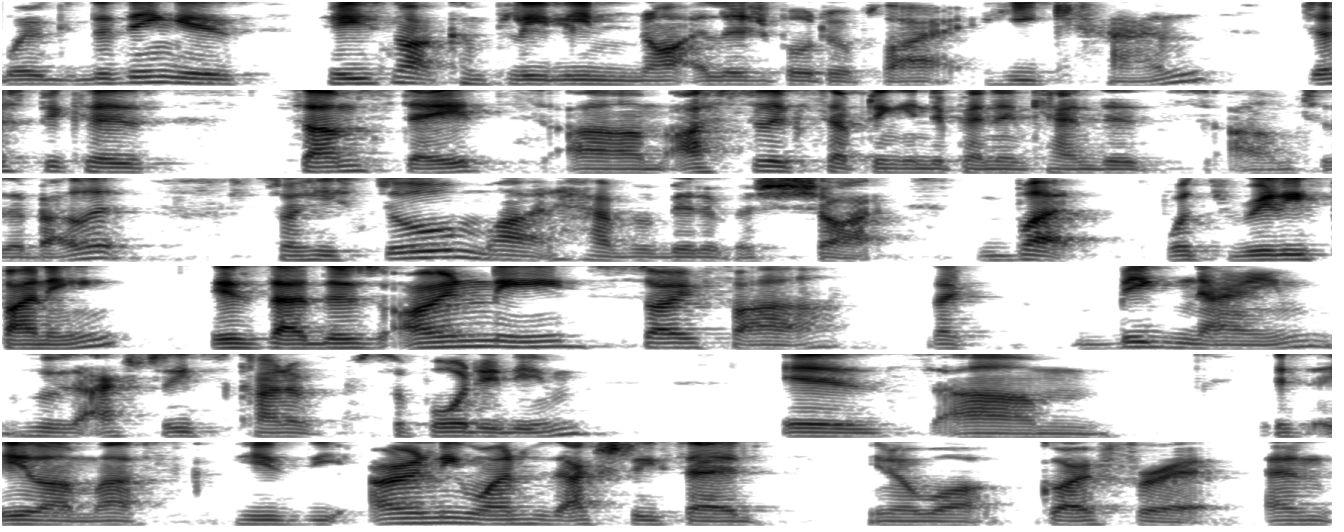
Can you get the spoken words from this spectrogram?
the thing is, he's not completely not eligible to apply. He can just because some states um, are still accepting independent candidates um, to the ballot, so he still might have a bit of a shot. But what's really funny is that there's only so far like big name who's actually kind of supported him is um, is Elon Musk. He's the only one who's actually said, you know what, go for it. And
